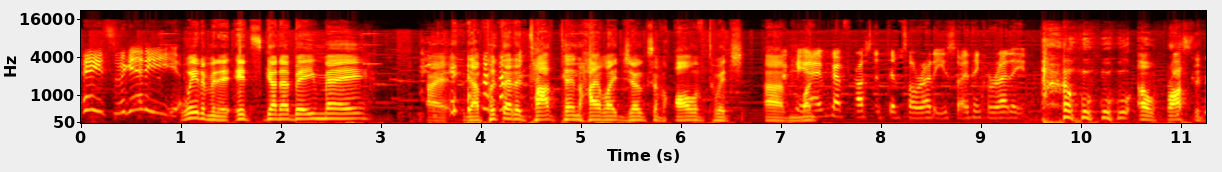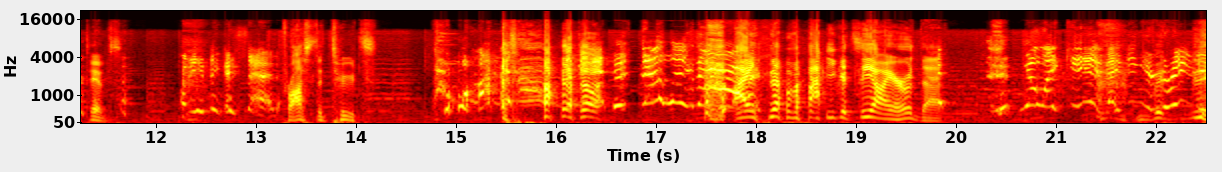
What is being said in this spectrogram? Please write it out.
Hey, spaghetti. Wait a minute, it's gonna be May. Alright, now put that in top 10 highlight jokes of all of Twitch. Uh, Okay, I've got frosted tips already, so I think we're ready. oh, frosted tips. What do you think I said? Prostitutes. What? I know. Like that. I know, but you could see how I heard that. No, I can't. I think you're But- crazy.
